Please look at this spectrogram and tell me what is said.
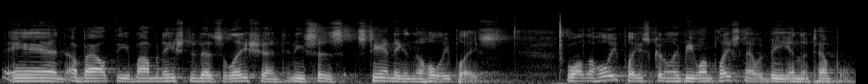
and about the abomination of desolation, and he says, standing in the holy place. Well, the holy place could only be one place, and that would be in the temple.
